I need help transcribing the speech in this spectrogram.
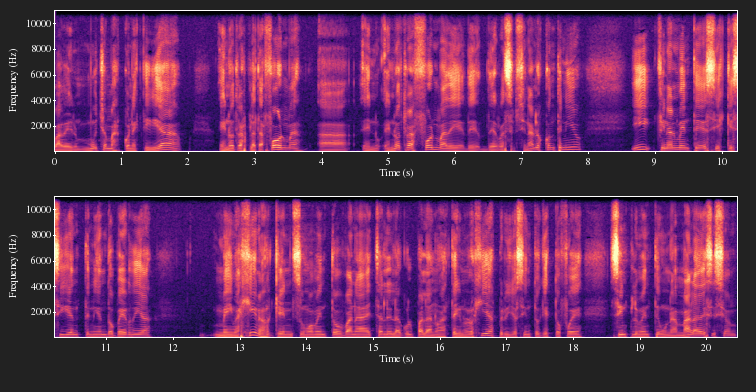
va a haber mucha más conectividad en otras plataformas, en, otra forma de, recepcionar los contenidos. Y finalmente, si es que siguen teniendo pérdida, me imagino que en su momento van a echarle la culpa a las nuevas tecnologías, pero yo siento que esto fue simplemente una mala decisión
